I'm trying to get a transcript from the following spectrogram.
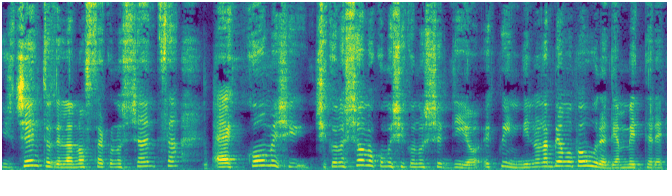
il centro della nostra conoscenza è come ci, ci, conosciamo, come ci conosce Dio e quindi non abbiamo paura di ammettere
